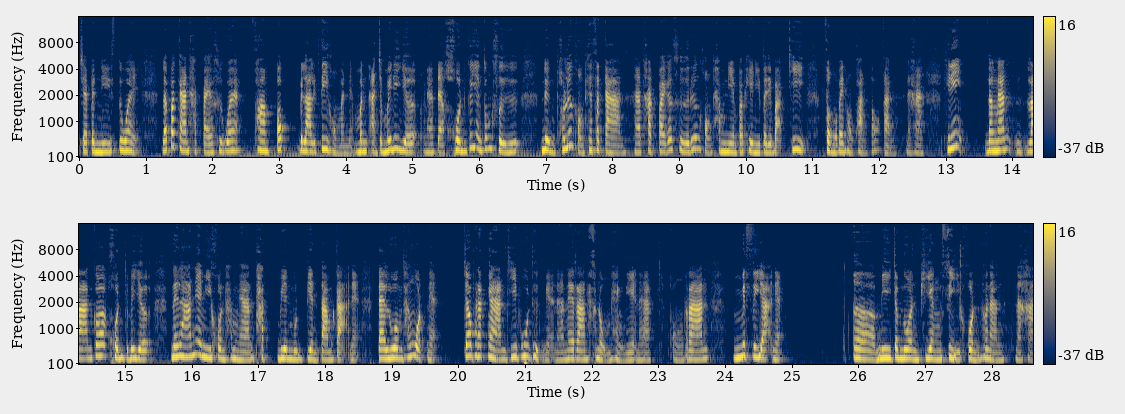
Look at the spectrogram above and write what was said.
Japanese ด้วย แล้วประการถัดไปก็คือว่าความ popularity ของมันเนี่ย มันอาจจะไม่ได้เยอะนะ แต่คนก็ยังต้องซื้อหนึ่งเพราะเรื่องของเทศกาลนะถัดไปก็คือเรื่องของธรรมเนียมประเพณีปฏิบัติที่ส่งมาเป็นของขวัญต่อกันนะคะทีนี้ดังนั้นร้านก็คนจะไม่เยอะ ในร้านเนี่ยมีคนทำงานผัดเวียนหมุนเปลี่ยนตามกะเนี่ยแต่รวมทั้งหมดเนี่ยเจ้าพนักงานที่พูดถึงเนี่ยนะในร้านขนมแห่งนี้นะคะของร้านมิสยะเนี่ย มีจำนวนเพียงสี่คนเท่านั้นนะคะ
